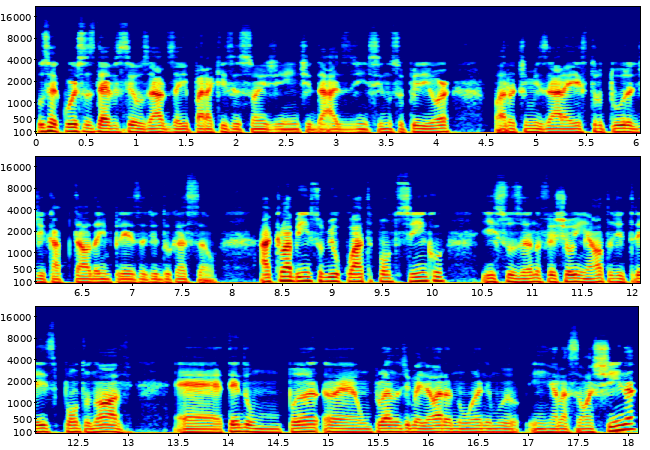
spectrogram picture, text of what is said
Os recursos devem ser usados aí para aquisições de entidades de ensino superior para otimizar a estrutura de capital da empresa de educação. A Clabin subiu 4,5 e Suzano fechou em alta de 3,9 é, tendo um, plan, é, um plano de melhora no ânimo em relação à China,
